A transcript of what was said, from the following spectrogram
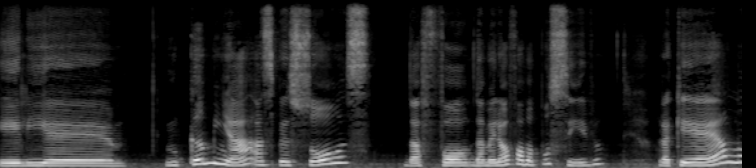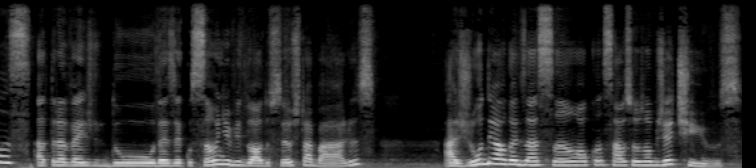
ele é encaminhar as pessoas da, forma, da melhor forma possível para que elas, através do, da execução individual dos seus trabalhos, ajudem a organização a alcançar os seus objetivos.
